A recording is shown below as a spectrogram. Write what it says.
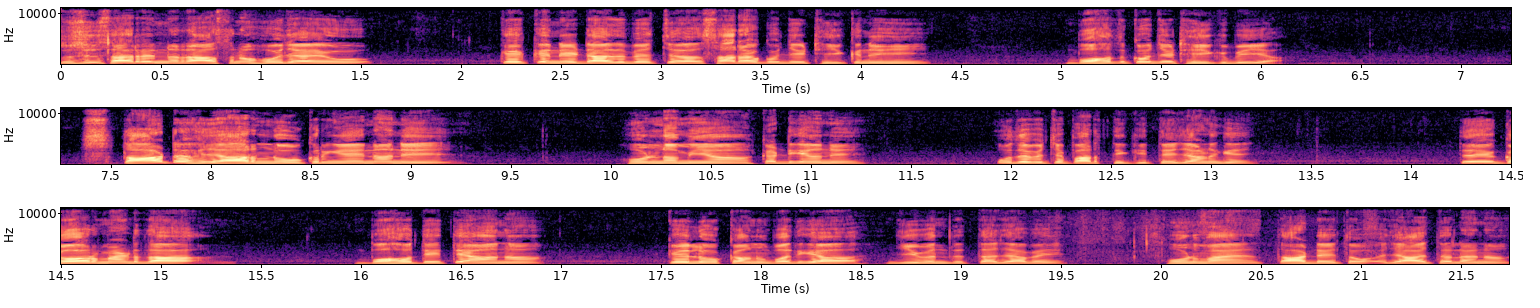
ਤੁਸੀਂ ਸਾਰੇ ਨਿਰਾਸ਼ ਨਾ ਹੋ ਜਾਇਓ ਕਿ ਕੈਨੇਡਾ ਦੇ ਵਿੱਚ ਸਾਰਾ ਕੁਝ ਹੀ ਠੀਕ ਨਹੀਂ, ਬਹੁਤ ਕੁਝ ਠੀਕ ਵੀ ਆ। 67000 ਨੌਕਰੀਆਂ ਇਹਨਾਂ ਨੇ ਹੁਣ ਨਵੀਆਂ ਕੱਢੀਆਂ ਨੇ, ਉਹਦੇ ਵਿੱਚ ਭਰਤੀ ਕੀਤੇ ਜਾਣਗੇ। ਤੇ ਗਵਰਨਮੈਂਟ ਦਾ ਬਹੁਤ ਹੀ ਧਿਆਨ ਆ ਕਿ ਲੋਕਾਂ ਨੂੰ ਵਧੀਆ ਜੀਵਨ ਦਿੱਤਾ ਜਾਵੇ। ਹੁਣ ਮੈਂ ਤੁਹਾਡੇ ਤੋਂ ਇਜਾਜ਼ਤ ਲੈਣਾ।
